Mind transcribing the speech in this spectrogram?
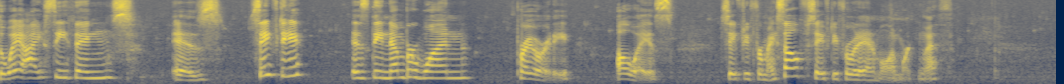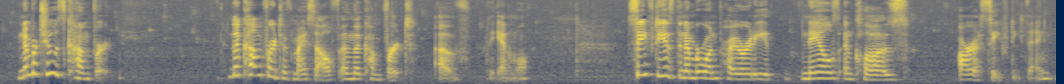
the way I see things is safety is the number one priority, always. Safety for myself, safety for what animal I'm working with. Number two is comfort. The comfort of myself and the comfort of the animal. Safety is the number one priority. Nails and claws are a safety thing.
